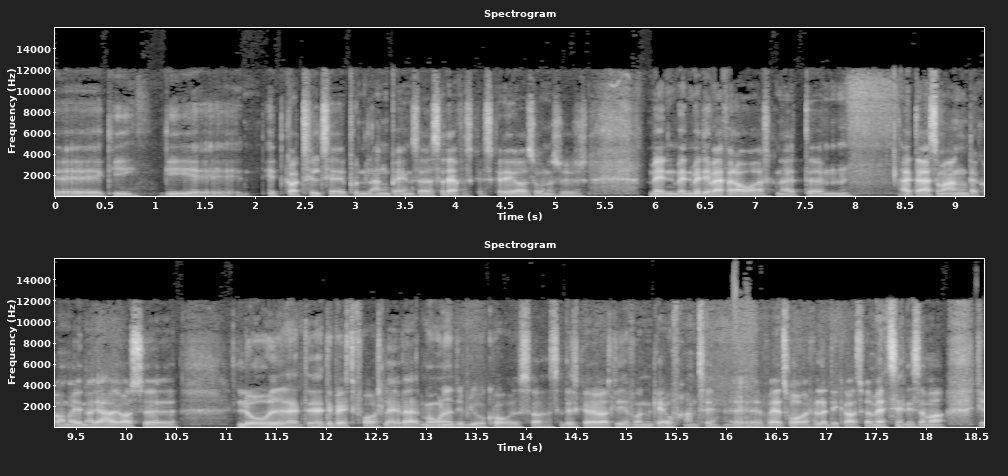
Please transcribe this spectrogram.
øh, give, give øh, et godt tiltag på den lange bane, så, så derfor skal, skal det også undersøges. Men, men, men det er i hvert fald overraskende, at... Øh, at der er så mange, der kommer ind, og jeg har jo også øh, lovet, at øh, det bedste forslag hver måned, det bliver kåret, så, så det skal jeg jo også lige have fået en gave frem til. Øh, for jeg tror i hvert fald, at det kan også være med til ligesom at, ja,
